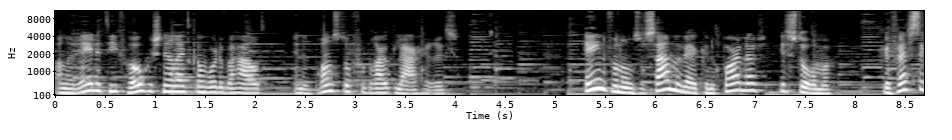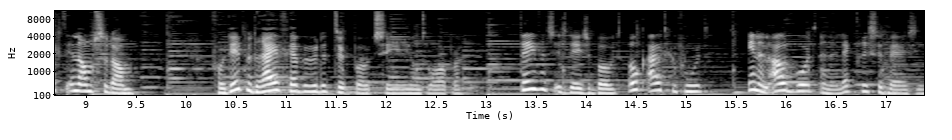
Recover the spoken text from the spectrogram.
al een relatief hoge snelheid kan worden behaald en het brandstofverbruik lager is. Een van onze samenwerkende partners is Stormer, gevestigd in Amsterdam. Voor dit bedrijf hebben we de Tugboat-serie ontworpen. Tevens is deze boot ook uitgevoerd in een outboard en elektrische versie.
